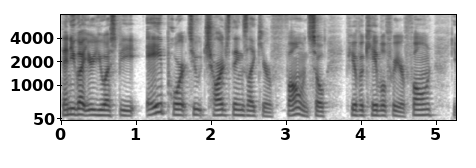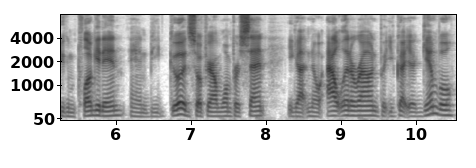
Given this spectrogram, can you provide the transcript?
Then you got your USB-A port to charge things like your phone. So if you have a cable for your phone, you can plug it in and be good. So if you're on 1%, you got no outlet around, but you've got your gimbal,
